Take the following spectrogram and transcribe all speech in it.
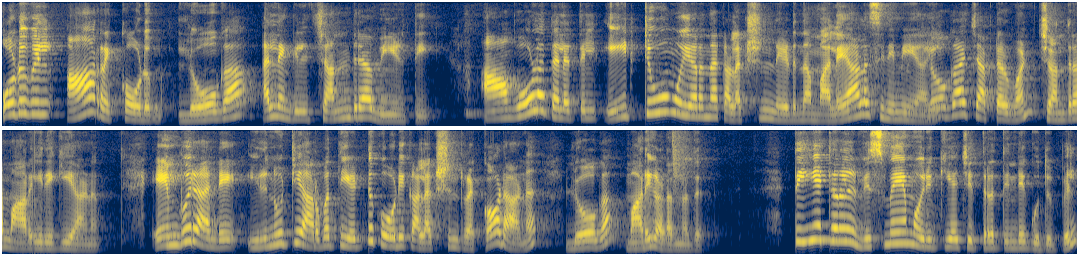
ഒടുവിൽ ആ റെക്കോർഡും ലോക അല്ലെങ്കിൽ ചന്ദ്ര വീഴ്ത്തി. ആഗോളതലത്തിൽ ഏറ്റവും ഉയർന്ന കളക്ഷൻ നേടുന്ന മലയാള സിനിമയായി ലോക ചാപ്റ്റർ വൺ ചന്ദ്ര മാറിയിരിക്കുകയാണ്. എംപുരാന്റെ ഇരുന്നൂറ്റി അറുപത്തി എട്ട് കോടി കളക്ഷൻ റെക്കോർഡാണ് ലോക മറികടന്നത്. തിയേറ്ററിൽ വിസ്മയം ഒരുക്കിയ ചിത്രത്തിന്റെ കുതിപ്പിൽ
